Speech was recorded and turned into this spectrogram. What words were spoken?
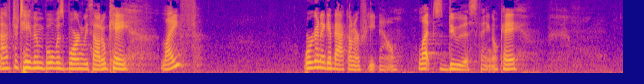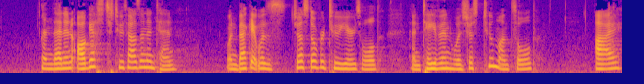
After Taven was born, we thought, okay, life, we're going to get back on our feet now. Let's do this thing, okay? And then in August 2010, when Beckett was just over two years old and Taven was just two months old, I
